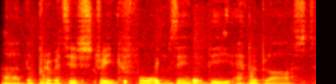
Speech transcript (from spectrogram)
uh, the primitive streak forms in the epiblast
